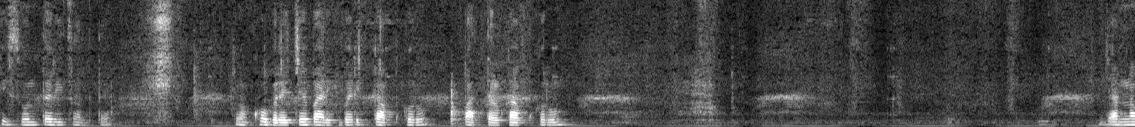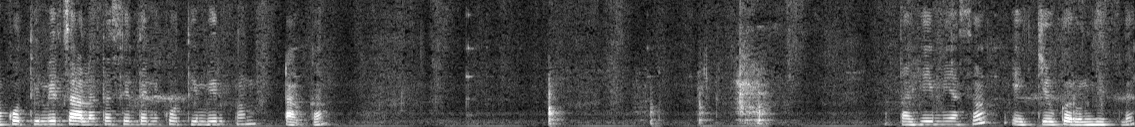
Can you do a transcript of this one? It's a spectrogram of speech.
किसून तरी चालतं किंवा खोबऱ्याचे बारीक बारीक काप करून पातळ काप करून. ज्यांना कोथिंबीर चालत असेल त्यांनी कोथिंबीर पण टाका. आता हे मी असं एकजीव करून घेतलं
